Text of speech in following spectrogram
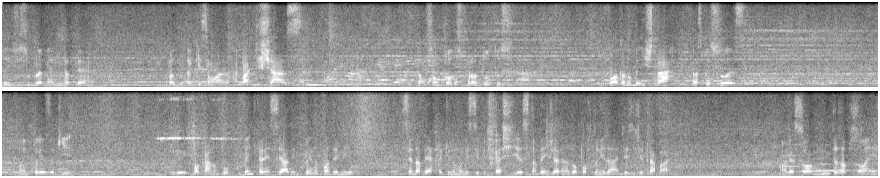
desde suplementos até produtos aqui são a, a parte de chás. Então são todos produtos que focam no bem-estar das pessoas. Uma empresa que veio focar num público bem diferenciado em plena pandemia, sendo aberta aqui no município de Caxias, também gerando oportunidades de trabalho. Olha só, muitas opções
